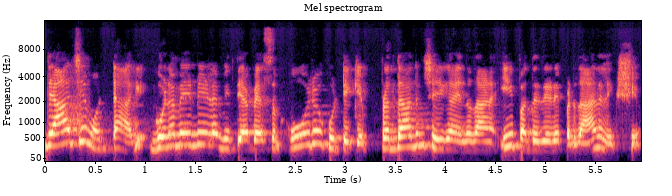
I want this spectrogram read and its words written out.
രാജ്യമൊട്ടാകെ ഗുണമേന്മയുള്ള വിദ്യാഭ്യാസം ഓരോ കുട്ടിക്കും പ്രദാനം ചെയ്യുക എന്നതാണ് ഈ പദ്ധതിയുടെ പ്രധാന ലക്ഷ്യം.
